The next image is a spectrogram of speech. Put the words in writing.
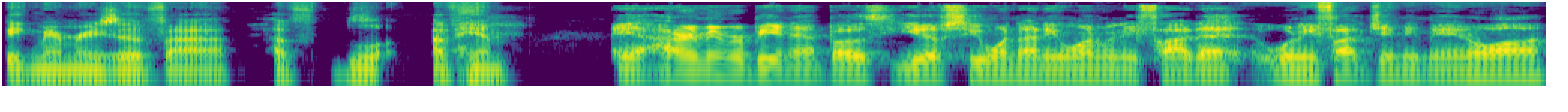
big memories of uh, of of him? Yeah, I remember being at both UFC 191 when he fought at when he fought Jimmy Manuwa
